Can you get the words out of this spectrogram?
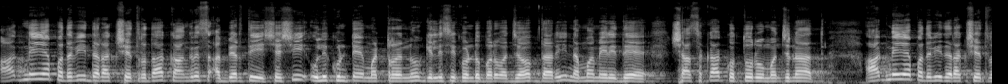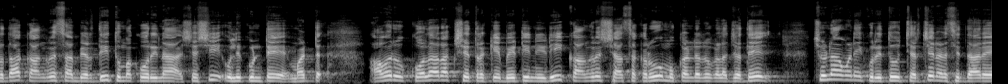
ಆಗ್ನೇಯ ಪದವೀಧರ ಕ್ಷೇತ್ರದ ಕಾಂಗ್ರೆಸ್ ಅಭ್ಯರ್ಥಿ ಶಶಿ ಹುಲಿಕುಂಟೆ ಮಠರನ್ನು ಗೆಲ್ಲಿಸಿಕೊಂಡು ಬರುವ ಜವಾಬ್ದಾರಿ ನಮ್ಮ ಮೇಲಿದೆ. ಶಾಸಕ ಕೊತ್ತೂರು ಮಂಜುನಾಥ್. ಆಗ್ನೇಯ ಪದವೀಧರ ಕ್ಷೇತ್ರದ ಕಾಂಗ್ರೆಸ್ ಅಭ್ಯರ್ಥಿ ತುಮಕೂರಿನ ಶಶಿ ಹುಲಿಕುಂಟೆ ಮಠ್ ಅವರು ಕೋಲಾರ ಕ್ಷೇತ್ರಕ್ಕೆ ಭೇಟಿ ನೀಡಿ ಕಾಂಗ್ರೆಸ್ ಶಾಸಕರು, ಮುಖಂಡರುಗಳ ಜೊತೆ ಚುನಾವಣೆ ಕುರಿತು ಚರ್ಚೆ ನಡೆಸಿದ್ದಾರೆ.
